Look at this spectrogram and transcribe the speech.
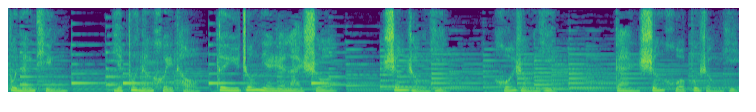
不能停，也不能回头。对于中年人来说，生容易，活容易。”但生活不容易，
